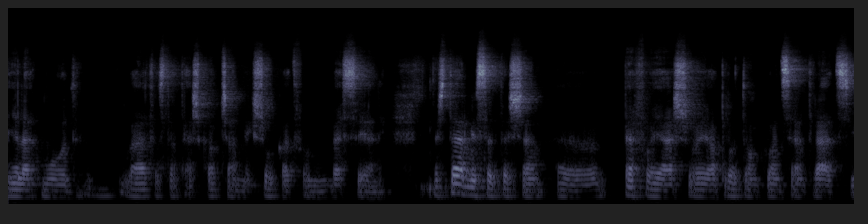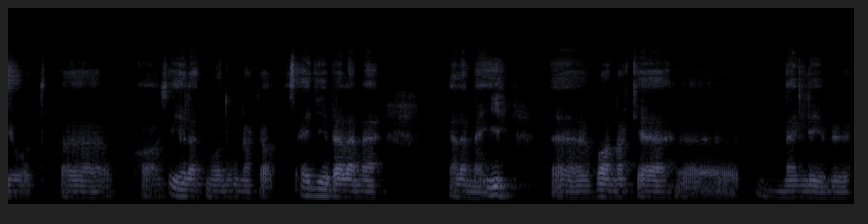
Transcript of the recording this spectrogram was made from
életmód változtatás kapcsán még sokat fogunk beszélni. És természetesen befolyásolja a proton koncentrációt az életmódunknak az egyéb eleme, elemei, vannak-e meglévő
